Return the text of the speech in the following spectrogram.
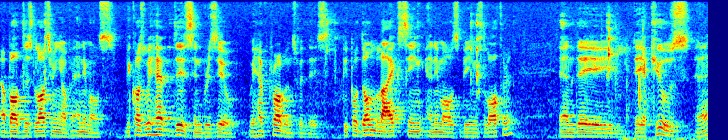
about the slaughtering of animals? Because we have this in Brazil. We have problems with this. People don't like seeing animals being slaughtered, and they they accuse eh,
